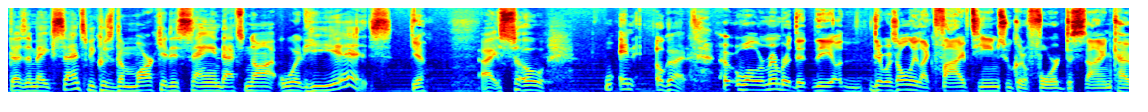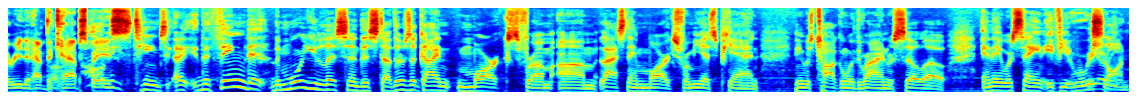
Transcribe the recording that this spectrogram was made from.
doesn't make sense because the market is saying that's not what he is? Yeah. All right so and oh, go ahead. Uh, well, remember that the uh, there was only like five teams who could afford to sign Kyrie that have the cap space. All these teams. Uh, the thing that the more you listen to this stuff, there's a guy Marks from um, last name Marks from ESPN, and he was talking with Ryan Russillo, and they were saying if you really Sean.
